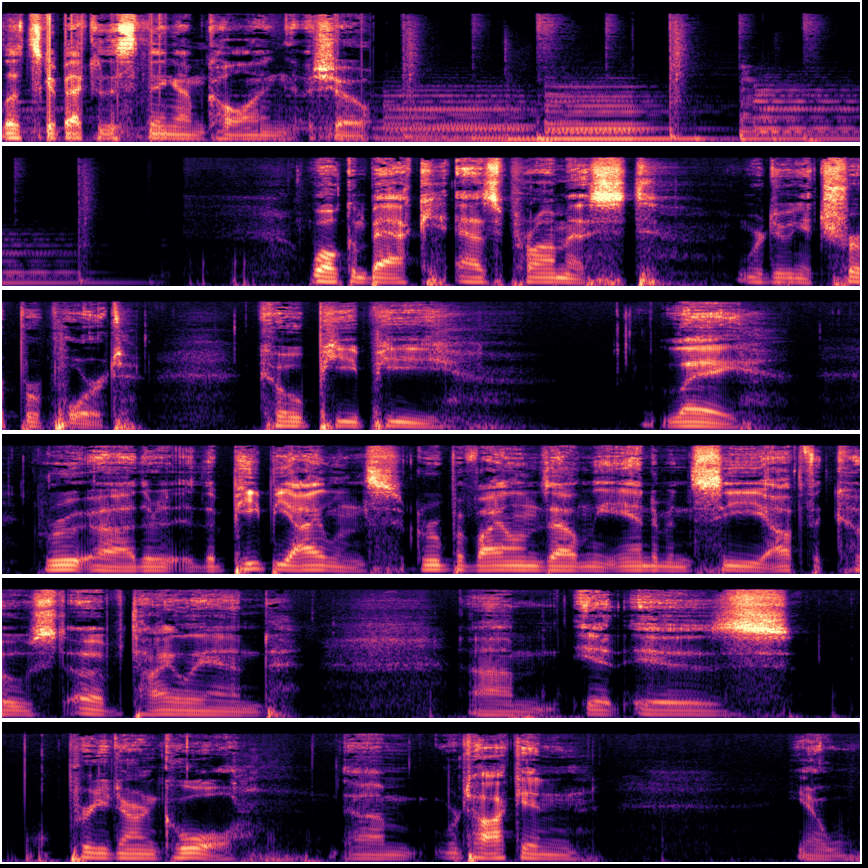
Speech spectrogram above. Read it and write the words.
Let's get back to this thing I'm calling a show. Welcome back. As promised, we're doing a trip report. Koh Phi Phi, Le, uh, the, the Phi Islands, group of islands out in the Andaman Sea off the coast of Thailand. Um, it is pretty darn cool. Um, we're talking, you know,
